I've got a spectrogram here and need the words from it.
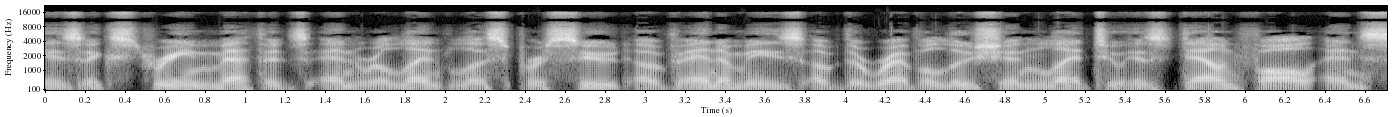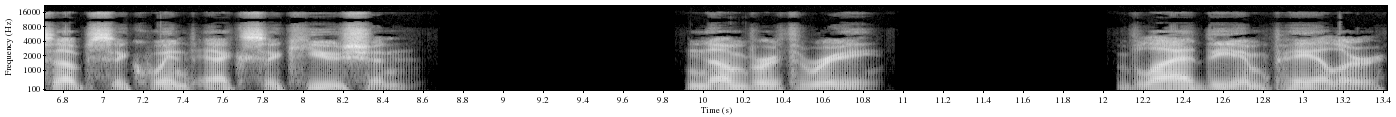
his extreme methods and relentless pursuit of enemies of the revolution led to his downfall and subsequent execution. Number 3. Vlad the Impaler,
